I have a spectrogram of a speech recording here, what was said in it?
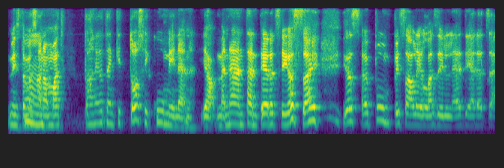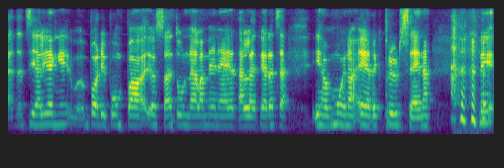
mistä mä mm. sanon, että tämä on jotenkin tosi kuminen, ja mä näen tämän, tiedätkö, jossain, jossain pumppisalilla silleen, tiedätkö, että siellä jengi bodypumppaa jossain tunneilla menee, ja tällä tiedätkö, ihan muina Erik Brydseinä, niin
